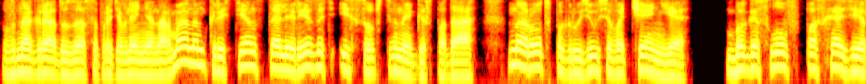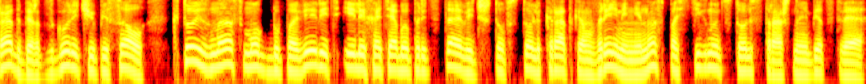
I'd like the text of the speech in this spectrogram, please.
В награду за сопротивление норманам крестьян стали резать их собственные господа. Народ погрузился в отчаяние. Богослов Пасхазий Радберт с горечью писал, «Кто из нас мог бы поверить или хотя бы представить, что в столь кратком времени нас постигнут столь страшные бедствия?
